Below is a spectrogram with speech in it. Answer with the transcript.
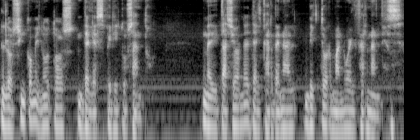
Los cinco minutos del Espíritu Santo. Meditaciones del Cardenal Víctor Manuel Fernández.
